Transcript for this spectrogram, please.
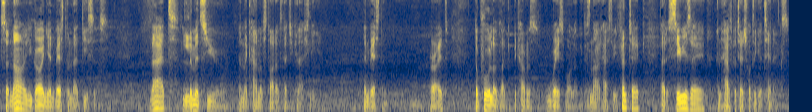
So now you go and you invest in that thesis. That limits you and the kind of startups that you can actually invest in, right? the pool of like becomes way smaller because now it has to be fintech that is Series A and has potential to get 10x.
